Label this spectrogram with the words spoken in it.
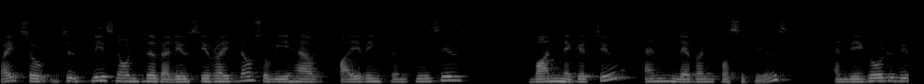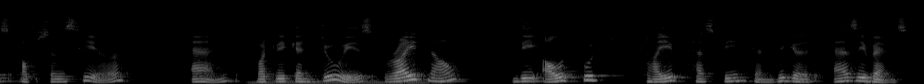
right? So just please note the values here right now. So we have five inconclusives one negative and 11 positives. And we go to these options here. And what we can do is right now the output type has been configured as events.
